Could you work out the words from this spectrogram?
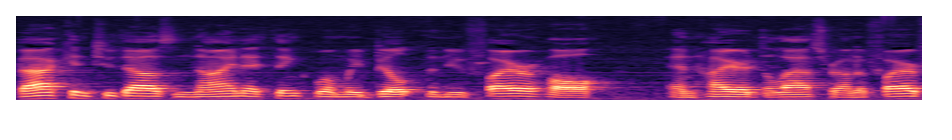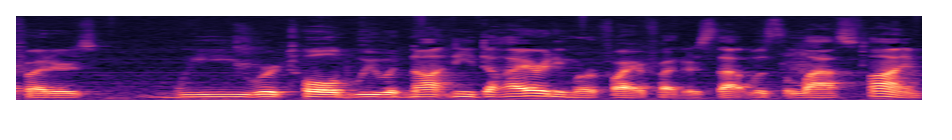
Back in 2009, I think, when we built the new fire hall and hired the last round of firefighters, we were told we would not need to hire any more firefighters. That was the last time.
